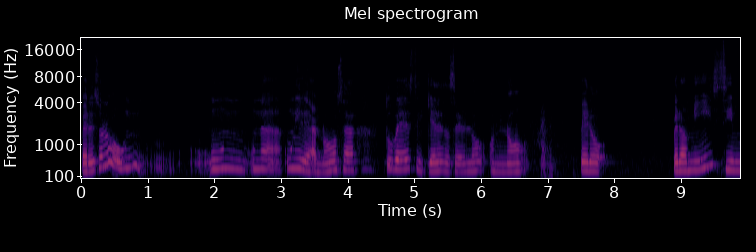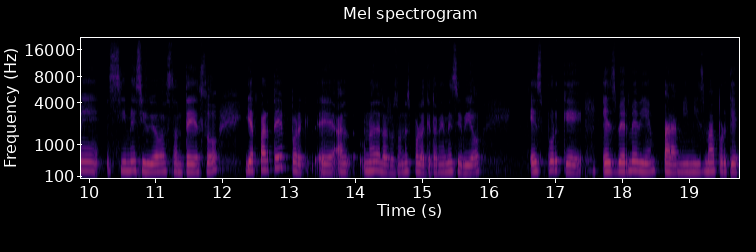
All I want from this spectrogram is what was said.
pero es solo un, un, una, una idea, ¿no? O sea, Tú ves si quieres hacerlo o no, pero, pero a mí sí me, sí me sirvió bastante eso. Y aparte, por, eh, una de las razones por la que también me sirvió es porque es verme bien para mí misma, porque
